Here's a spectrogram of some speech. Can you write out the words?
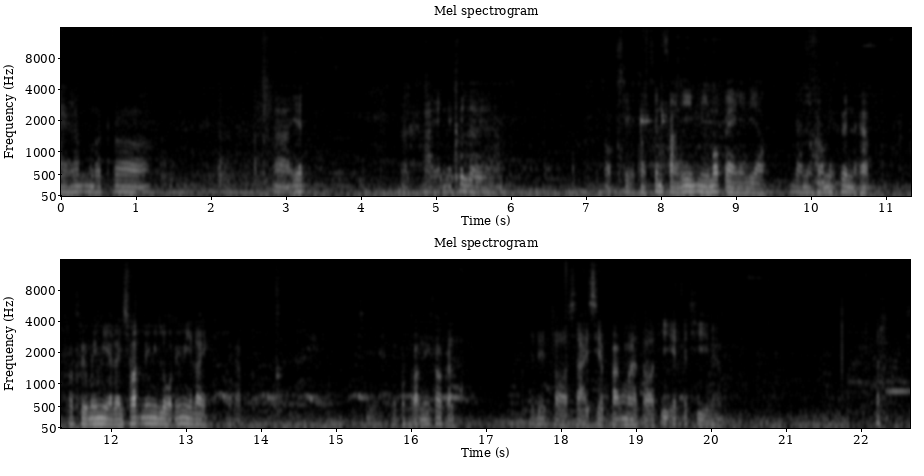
นะครับ แล้วก็ RS อะ RS ไม่ขึ้นเลยนะครับ โอเค ต้องขึ้นฝั่งที่มีหม้อแปลงอย่างเดียวด้านหนึ่งเขาไม่ขึ้นนะครับ ก็คือไม่มีอะไรช็อตไม่มีโหลดไม่มีอะไรนะครับเเดี๋ยวประกอบนี้เข้ากันจะได้ต่อสายเสียบปลั๊กมาต่อที่ S กับ T นะครับโอเค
